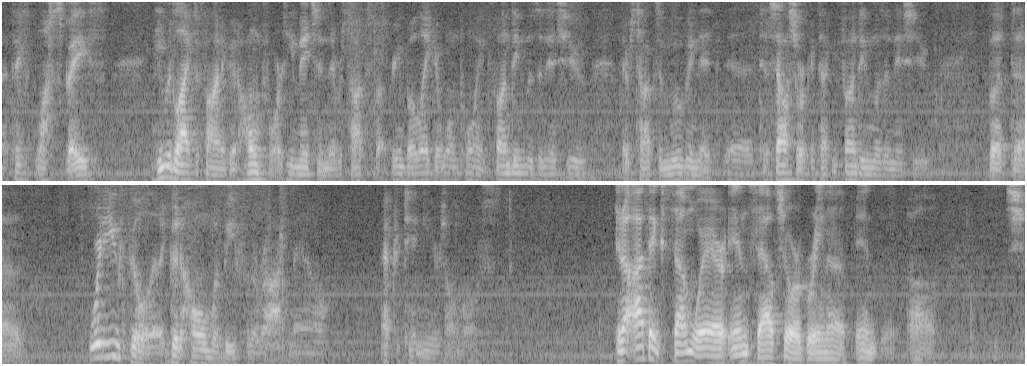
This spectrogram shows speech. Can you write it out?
It takes up a lot of space. He would like to find a good home for it. He mentioned there was talks about Greenbo Lake at one point. Funding was an issue. There was talks of moving it uh, to South Shore, Kentucky. Funding was an issue. But uh, where do you feel that a good home would be for the rock now, after 10 years almost? You know, I think somewhere in South Shore Greenup, in uh, sh-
